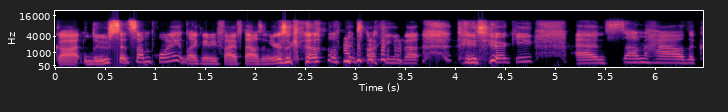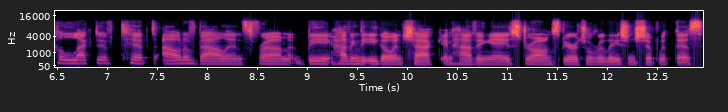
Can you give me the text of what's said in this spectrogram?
got loose at some point, like maybe 5,000 years ago, we're talking about patriarchy. And somehow the collective tipped out of balance from being having the ego in check and having a strong spiritual relationship with this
